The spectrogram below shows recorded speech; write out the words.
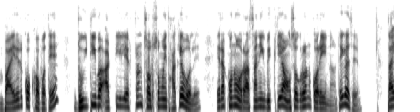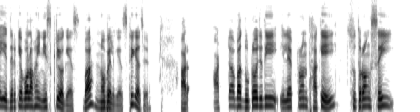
বাইরের কক্ষপথে দুইটি বা আটটি ইলেকট্রন সবসময় থাকে বলে এরা কোনো রাসায়নিক বিক্রিয়া অংশগ্রহণ করেই না, ঠিক আছে? তাই এদেরকে বলা হয় নিষ্ক্রিয় গ্যাস বা নোবেল গ্যাস, ঠিক আছে? আর আটটা বা দুটো যদি ইলেকট্রন থাকেই, সুতরাং সেই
